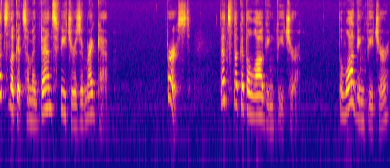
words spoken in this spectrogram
Let's look at some advanced features in REDCap. First, let's look at the logging feature. The logging feature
